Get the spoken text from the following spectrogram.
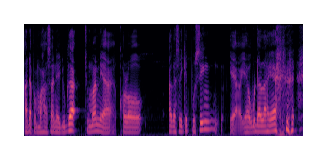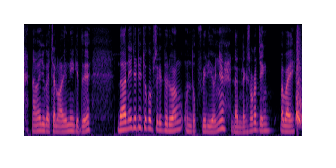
ada pembahasannya juga. Cuman ya kalau agak sedikit pusing ya ya udahlah ya. Namanya juga channel ini gitu ya. Dan ya jadi cukup segitu doang untuk videonya dan thanks for watching. Bye bye.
